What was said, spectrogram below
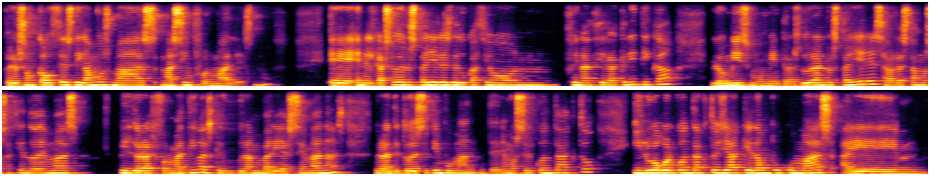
pero son cauces, digamos, más, más informales. En el caso de los talleres de educación financiera crítica, lo mismo, mientras duran los talleres, ahora estamos haciendo además píldoras formativas que duran varias semanas. Durante todo ese tiempo mantenemos el contacto y luego el contacto ya queda un poco más em,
